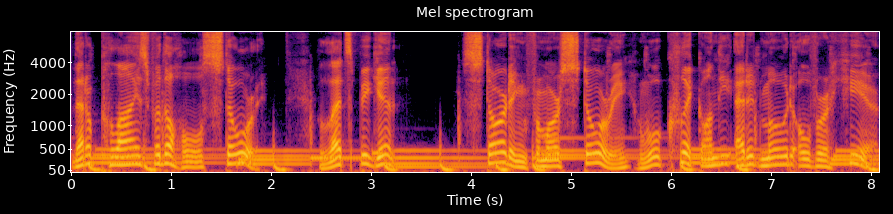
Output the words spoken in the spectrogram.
that applies for the whole story. Let's begin. Starting from our story, we'll click on the edit mode over here.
